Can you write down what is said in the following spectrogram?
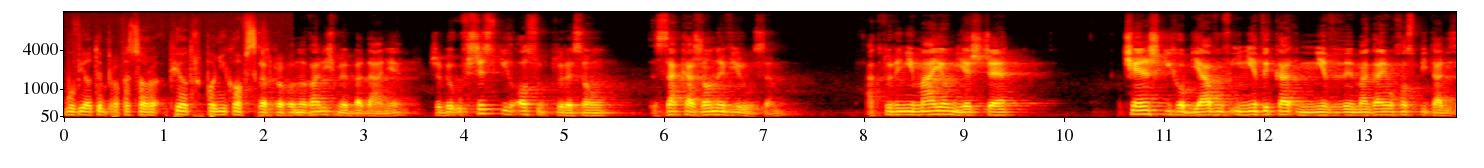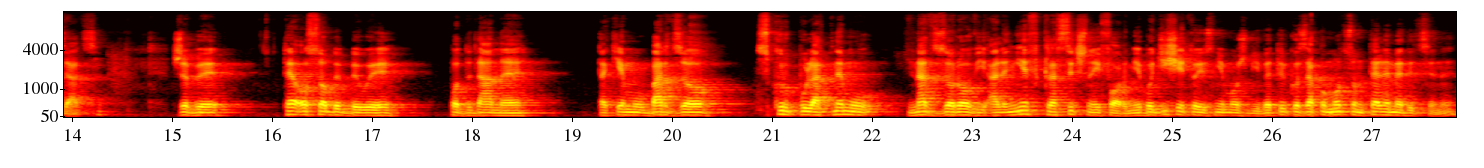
Mówi o tym profesor Piotr Ponikowski. Zaproponowaliśmy badanie, żeby u wszystkich osób, które są zakażone wirusem, a które nie mają jeszcze ciężkich objawów i nie, nie wymagają hospitalizacji, żeby te osoby były poddane takiemu bardzo skrupulatnemu nadzorowi, ale nie w klasycznej formie, bo dzisiaj to jest niemożliwe, tylko za pomocą telemedycyny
